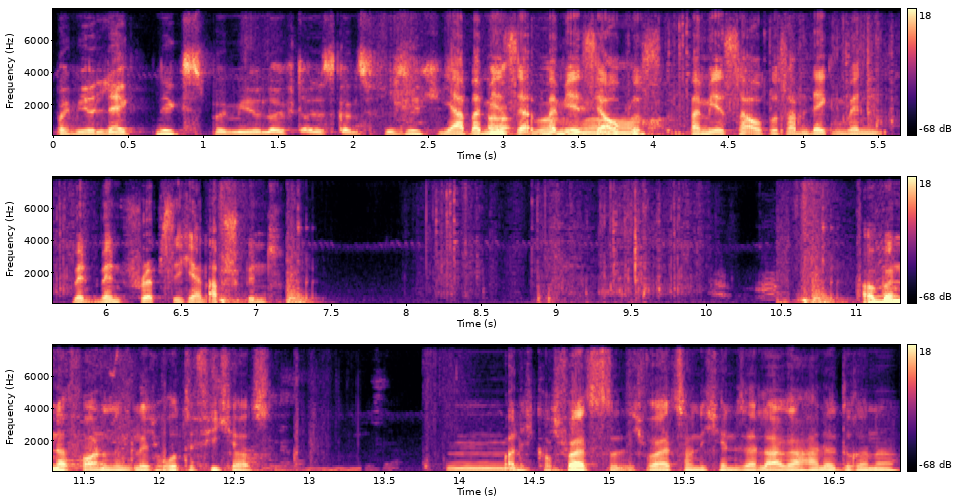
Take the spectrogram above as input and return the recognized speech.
Bei mir laggt nichts, bei mir läuft alles ganz flüssig. Ja, bei mir Ja, ist ja, bei mir ist ja auch bloß, bei mir ist ja auch bloß am Lecken, wenn, wenn, wenn Fraps sich einen abspinnt. Aber wenn da vorne sind gleich rote Viechers. Hm, Weil ich komm. Ich war jetzt, ich war jetzt noch nicht in dieser Lagerhalle drinne.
